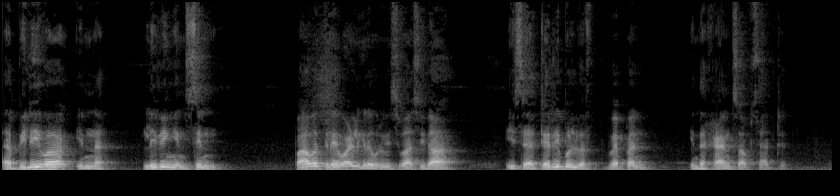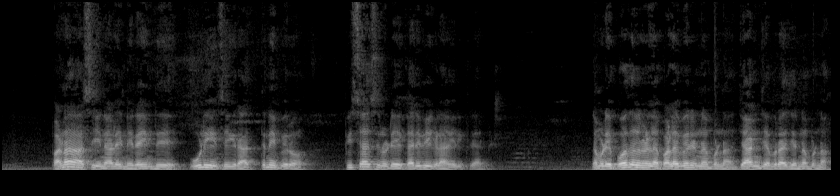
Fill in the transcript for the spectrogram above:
அ பிலீவர் இன் லிவிங் இன் சின் பாவத்திலே வாழ்கிற ஒரு விசுவாசி தான் is a terrible weapon in the hands of Satan பண ஆசையினாலே நிறைந்து ஊழியம் செய்கிற அத்தனை பேரும் பிசாசினுடைய கருவிகளாக இருக்கிறார்கள். நம்முடைய போதவர்களில் பல பேர் என்ன பண்ணான் ஜான் ஜெபராஜ் என்ன பண்ணான்?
